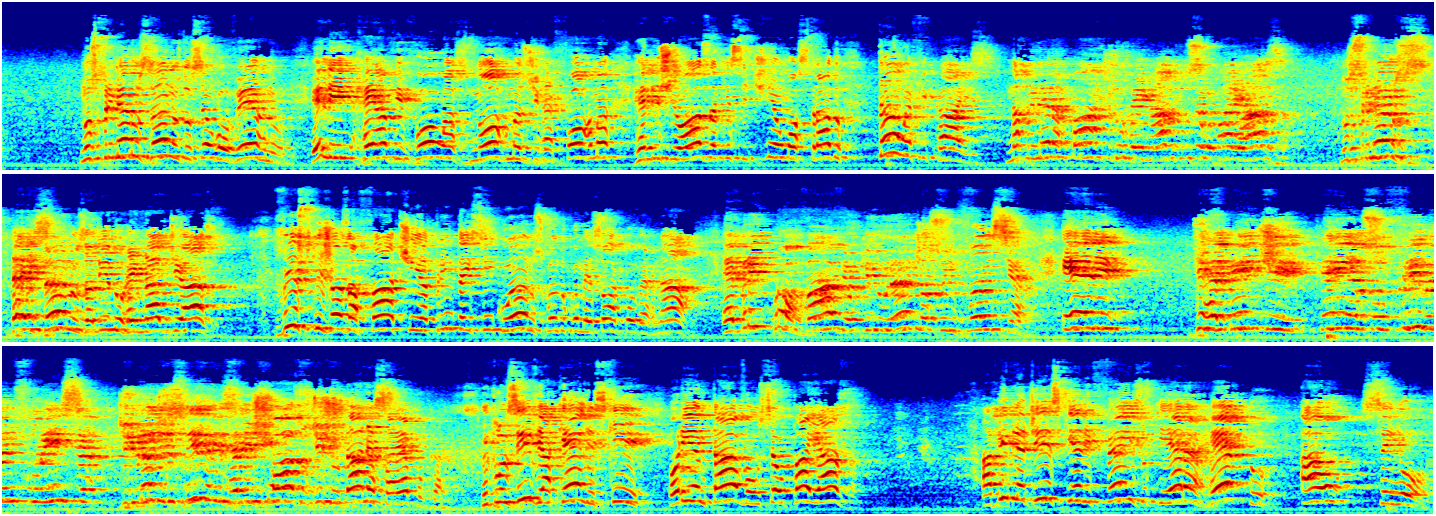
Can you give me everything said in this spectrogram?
Nos primeiros anos do seu governo, ele reavivou as normas de reforma religiosa que se tinham mostrado tão eficaz na primeira parte do reinado do seu pai Asa. Nos primeiros dez anos ali do reinado de Asa. Visto que Josafá tinha 35 anos quando começou a governar, é bem provável que durante a sua infância ele de repente tenha sofrido a influência de grandes líderes religiosos de Judá nessa época, inclusive aqueles que orientavam o seu pai Asa. A Bíblia diz que ele fez o que era reto ao Senhor.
